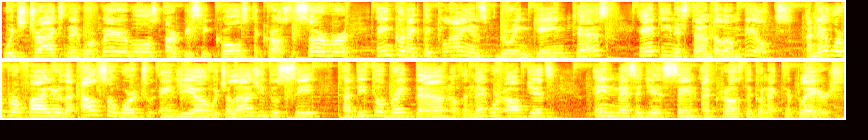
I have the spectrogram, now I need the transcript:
which tracks network variables, RPC calls across the server, and connected clients during game tests and in standalone builds. A network profiler that also works with NGO, which allows you to see a detailed breakdown of the network objects and messages sent across the connected players.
